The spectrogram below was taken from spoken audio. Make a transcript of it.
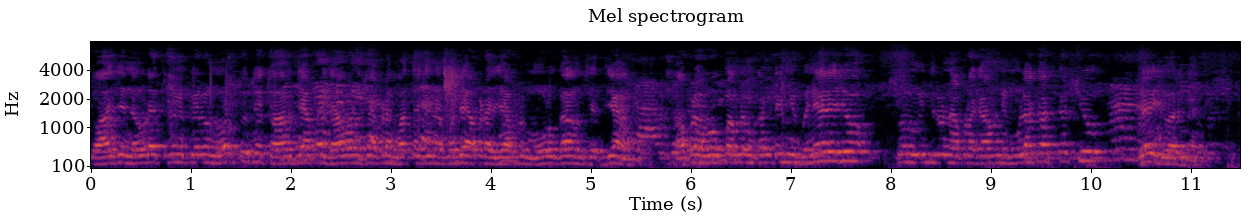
તો આજે નવરાત્રિનું પહેલું નોરતું છે. તો આજે આપણે જવાનું છે આપણા માતાજીના મઢે. આપણા જે આપણું મૂળ ગામ છે ત્યાં. આપણા વોકમાં એમ કન્ટિન્યુ બન્યા રહેજો. સૌ મિત્રોને આપણા ગામની મુલાકાત કરશું. જય દ્વારકાધીશ.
